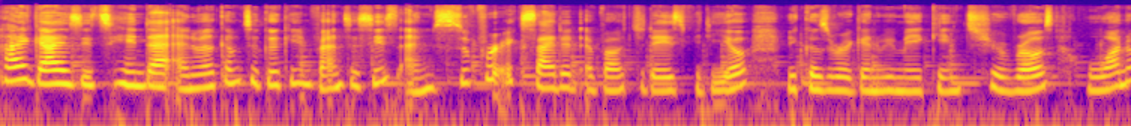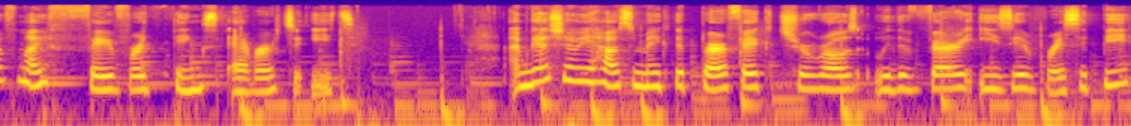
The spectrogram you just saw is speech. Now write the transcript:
Hi guys, it's Hinda and welcome to Cooking Fantasies. I'm super excited about today's video because we're going to be making churros, one of my favorite things ever to eat. I'm going to show you how to make the perfect churros with a very easy recipe.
